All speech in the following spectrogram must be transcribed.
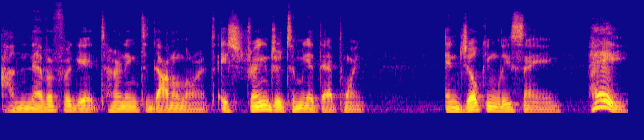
I'll never forget turning to Donald Lawrence, a stranger to me at that point, and jokingly saying, Hey,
